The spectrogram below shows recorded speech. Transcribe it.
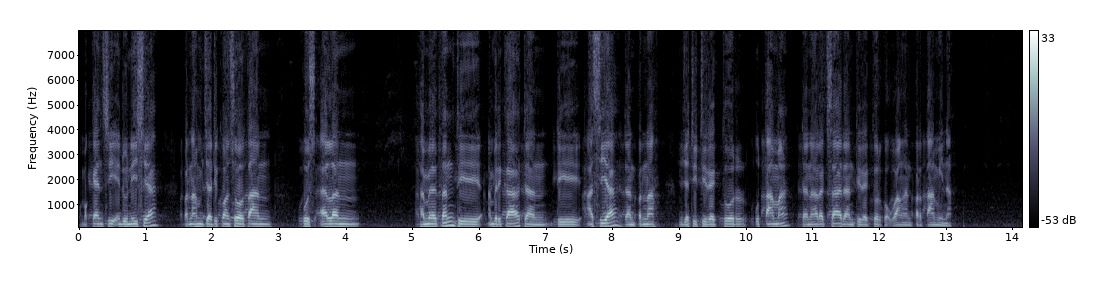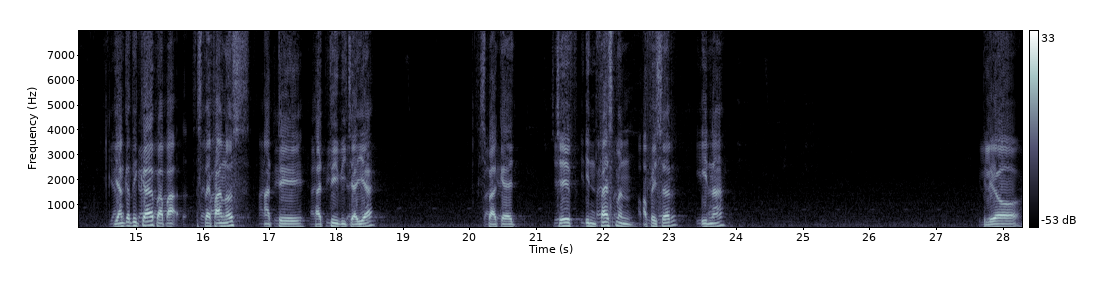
McKinsey Indonesia, pernah menjadi konsultan Bush Allen Hamilton di Amerika dan di Asia, dan pernah menjadi Direktur Utama Dana Reksa dan Direktur Keuangan Pertamina. Yang ketiga, Bapak Stefanus Ade Hadi Wijaya, sebagai Chief Investment Officer INA, Beliau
